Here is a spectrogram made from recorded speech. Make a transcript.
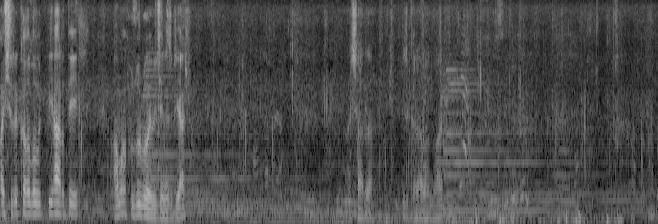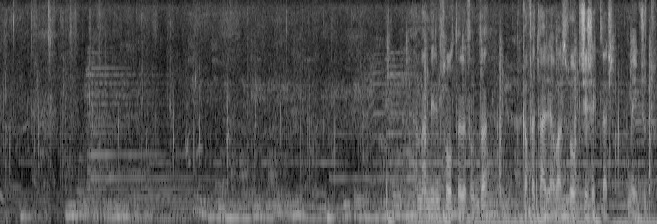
aşırı kalabalık bir yer değil. Ama huzur bulabileceğiniz bir yer. Aşağıda bir karavan var. Hemen benim sol tarafımda kafeterya var. Soğuk içecekler mevcut.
